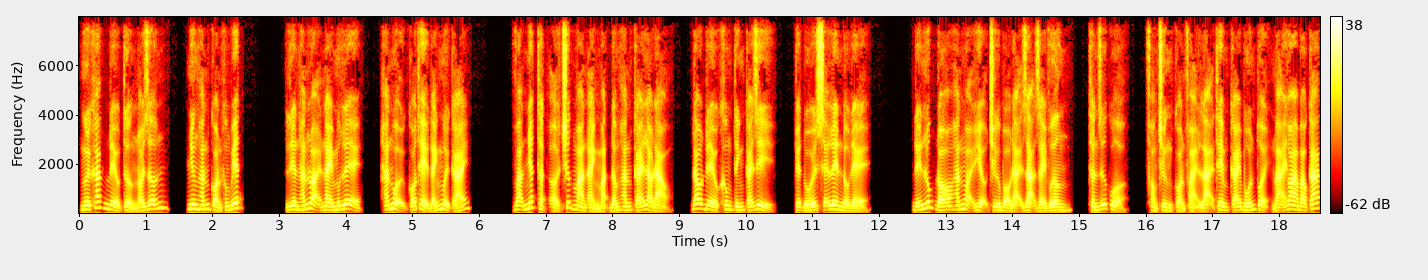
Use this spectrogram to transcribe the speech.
Người khác đều tưởng nói giỡn, nhưng hắn còn không biết. Liên hắn loại này mức lệ, hắn muội có thể đánh 10 cái. Vạn nhất thật ở trước màn ảnh mặt đấm hắn cái lào đảo, đau đều không tính cái gì, tuyệt đối sẽ lên đầu đề. Đến lúc đó hắn ngoại hiệu trừ bỏ đại dạ dày vương, thần dữ của, phòng trừng còn phải lại thêm cái 4 tuổi mãi hoa bao cát.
